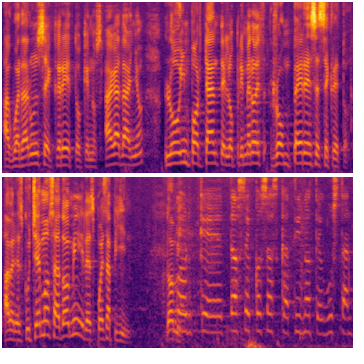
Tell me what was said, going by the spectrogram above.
a guardar un secreto que nos haga daño, lo importante, lo primero es romper ese secreto. A ver, escuchemos a Domi y después a Pillín. Domi, Porque te hace cosas que a ti no te gustan.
